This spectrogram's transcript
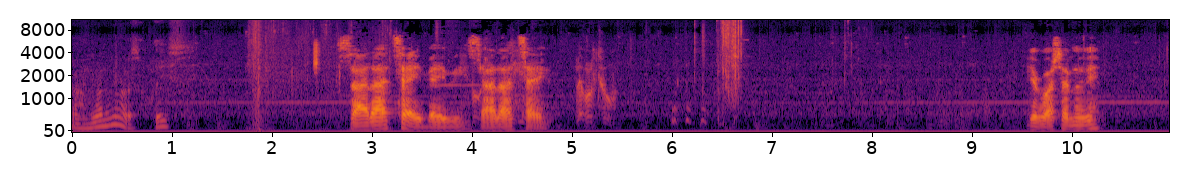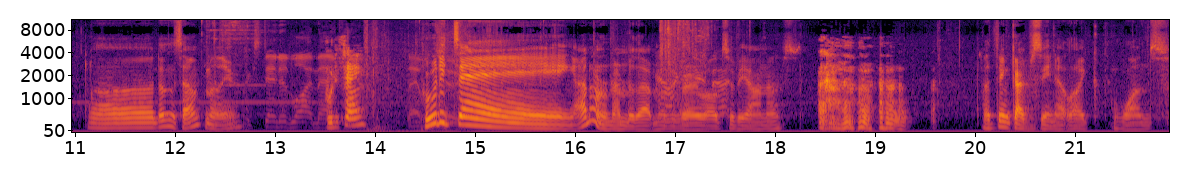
Go on, one of those, at least. Sarate, baby. Sarate. You ever watch that movie? Uh, doesn't sound familiar. Pootie Tang? Pootie Tang! I don't remember that movie very well, to be honest. I think I've seen it like once.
